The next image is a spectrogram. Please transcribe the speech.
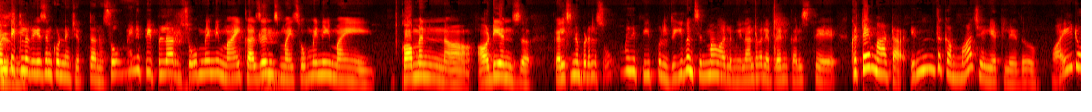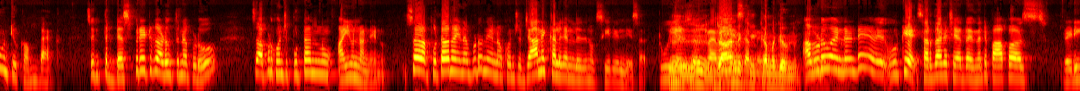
particular reason కూడా నేను చెప్తాను. So many people are so many my cousins my so many my common audience కలిసినప్పుడల్లా so many people even cinema వాళ్ళు ఇలాంటి వాళ్ళు ఎప్పుడైనా కలిస్తే ఒకటే మాట ఎందుకమ్మా చేయట్లేదు? Why don't you come back so ఇంత డెస్పరేట్గా అడుగుతున్నప్పుడు సో అప్పుడు కొంచెం పుట్టాను అయి ఉన్నాను నేను. సో పుట్టాను అయినప్పుడు నేను కొంచెం జానకి కలగనలేదు ఒక సీరియల్ చేశాను టూ ఇయర్స్ అప్పుడు ఏంటంటే ఊరికే సరదాగా చేద్దాం ఏంటంటే పాప రెడీ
